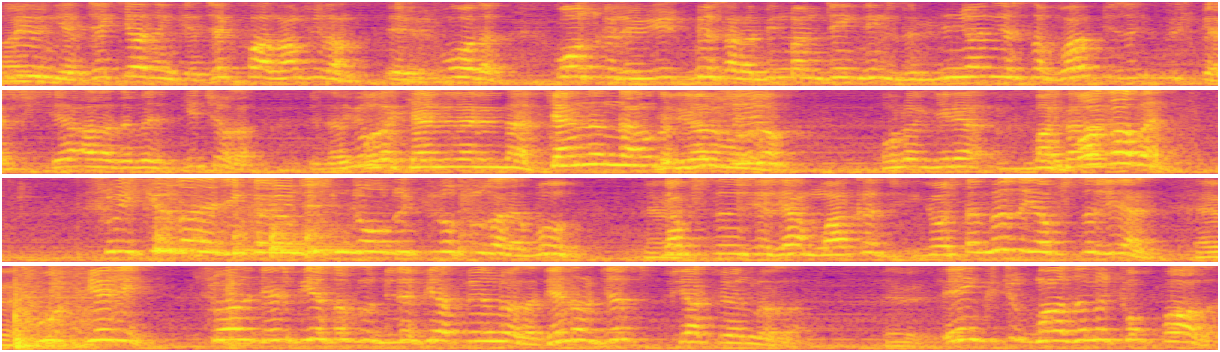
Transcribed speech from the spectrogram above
Bugün gelecek, yarın gelecek falan filan. E, orada koskoca mesela bilmem Ding'de dünyanın esnafı var. Bizi 3-5 kişiye arada verip geçiyorlar. Bizde O yok. da kendilerinden. Kendinden o da bizim Biliyorum şey onu. yok. Onu yine Bak bakarak... abi. Şu 200 lira ay önce şimdi oldu 330 lira bu. Evet. Yapıştırıcı yani marka göstermiyoruz da yapıştırıcı yani. Evet. Bu deri. Şu anda deri piyasasında bize fiyat vermiyorlar. Deri alacağız fiyat vermiyorlar. Evet. En küçük malzeme çok pahalı.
